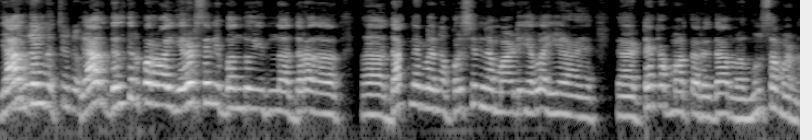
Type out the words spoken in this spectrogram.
ಯಾರು. ಯಾರು ದಲಿತರ ಪರವಾಗಿ ಎರಡ್ ಸಲ ಬಂದು ಇದನ್ನ ದರ ದಾಖಲೆಗಳನ್ನ ಪರಿಶೀಲನೆ ಮಾಡಿ ಎಲ್ಲ ಟೇಕಪ್ ಮಾಡ್ತಾರೆ ಇದಾರ ಮುನ್ಸಮಣ್ಣ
